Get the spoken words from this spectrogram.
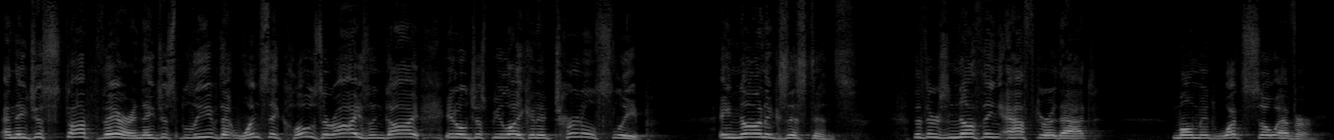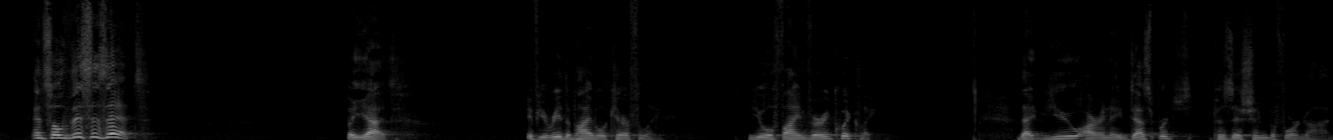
And they just stop there and they just believe that once they close their eyes and die, it'll just be like an eternal sleep, a non existence, that there's nothing after that moment whatsoever. And so this is it. But yet, if you read the Bible carefully, you will find very quickly that you are in a desperate position before God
